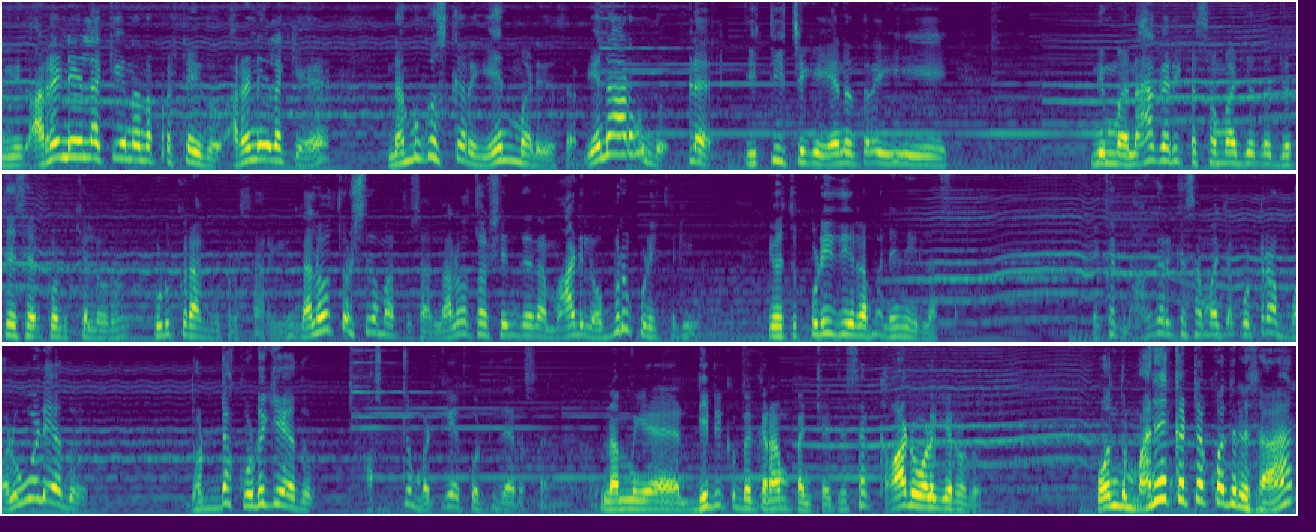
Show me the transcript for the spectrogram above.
ಈ ಅರಣ್ಯ ಇಲಾಖೆ ನನ್ನ ಪ್ರಶ್ನೆ ಇದು. ಅರಣ್ಯ ಇಲಾಖೆ ನಮಗೋಸ್ಕರ ಏನು ಮಾಡಿದೆ ಸರ್? ಏನಾರು ಒಂದು. ಇತ್ತೀಚೆಗೆ ಏನಂದ್ರೆ ಈ ನಿಮ್ಮ ನಾಗರಿಕ ಸಮಾಜದ ಜೊತೆ ಸೇರಿಕೊಂಡು ಕೆಲವರು ಹುಡುಕರಾಗ್ಬಿಟ್ರು ಸರ್. ಈಗ ನಲವತ್ತು ವರ್ಷದ ಮಾತು ಸರ್. ನಲವತ್ತು ವರ್ಷದಿಂದ ನಾನು ಮಾಡಿಲ್ಲ. ಒಬ್ಬರು ಕುಡಿತೀರಿ. ಇವತ್ತು ಕುಡಿದಿರೋ ಮನೇನೂ ಇಲ್ಲ ಸರ್. ಯಾಕಂದ್ರೆ ನಾಗರಿಕ ಸಮಾಜ ಕೊಟ್ಟರೆ ಬಳುವಳಿ ಅದು. ದೊಡ್ಡ ಕೊಡುಗೆ ಅದು. ಅಷ್ಟು ಮಟ್ಟಿಗೆ ಕೊಟ್ಟಿದ್ದಾರೆ ಸರ್. ನಮಗೆ ಡಿ ಬಿ ಕುಬ್ಬೆ ಗ್ರಾಮ ಪಂಚಾಯತಿ ಸರ್ ಕಾಡು ಒಳಗಿರೋದು. ಒಂದು ಮನೆ ಕಟ್ಟಕ್ಕೆ ಹೋದ್ರೆ ಸರ್,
